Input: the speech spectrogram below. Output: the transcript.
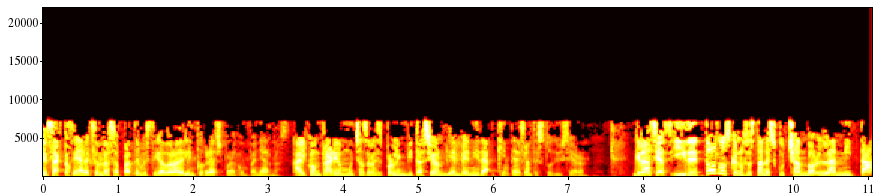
Exacto. Sí, Alexandra Zapata, investigadora del INCO. Gracias por acompañarnos. Al contrario, muchas gracias por la invitación. Bienvenida. ¿Qué interesante estudio hicieron? Gracias. Y de todos los que nos están escuchando, la mitad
